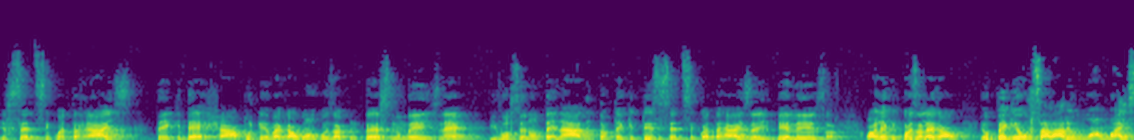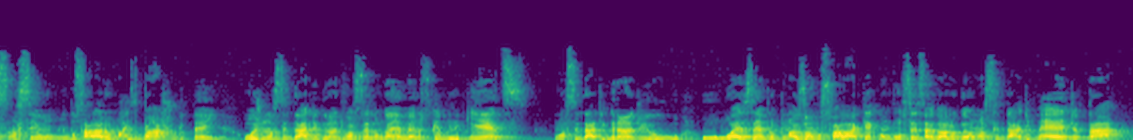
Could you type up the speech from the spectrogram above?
Esses 150 reais tem que deixar porque vai que alguma coisa acontece no mês, né? E você não tem nada, então tem que ter 150 reais aí, beleza. Olha que coisa legal. Eu peguei o salário mais, assim, um dos salários mais baixos que tem. Hoje na cidade grande você não ganha menos que 1.500. Uma cidade grande. O, o, o exemplo que nós vamos falar aqui é como você sai do aluguel numa cidade média, tá?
